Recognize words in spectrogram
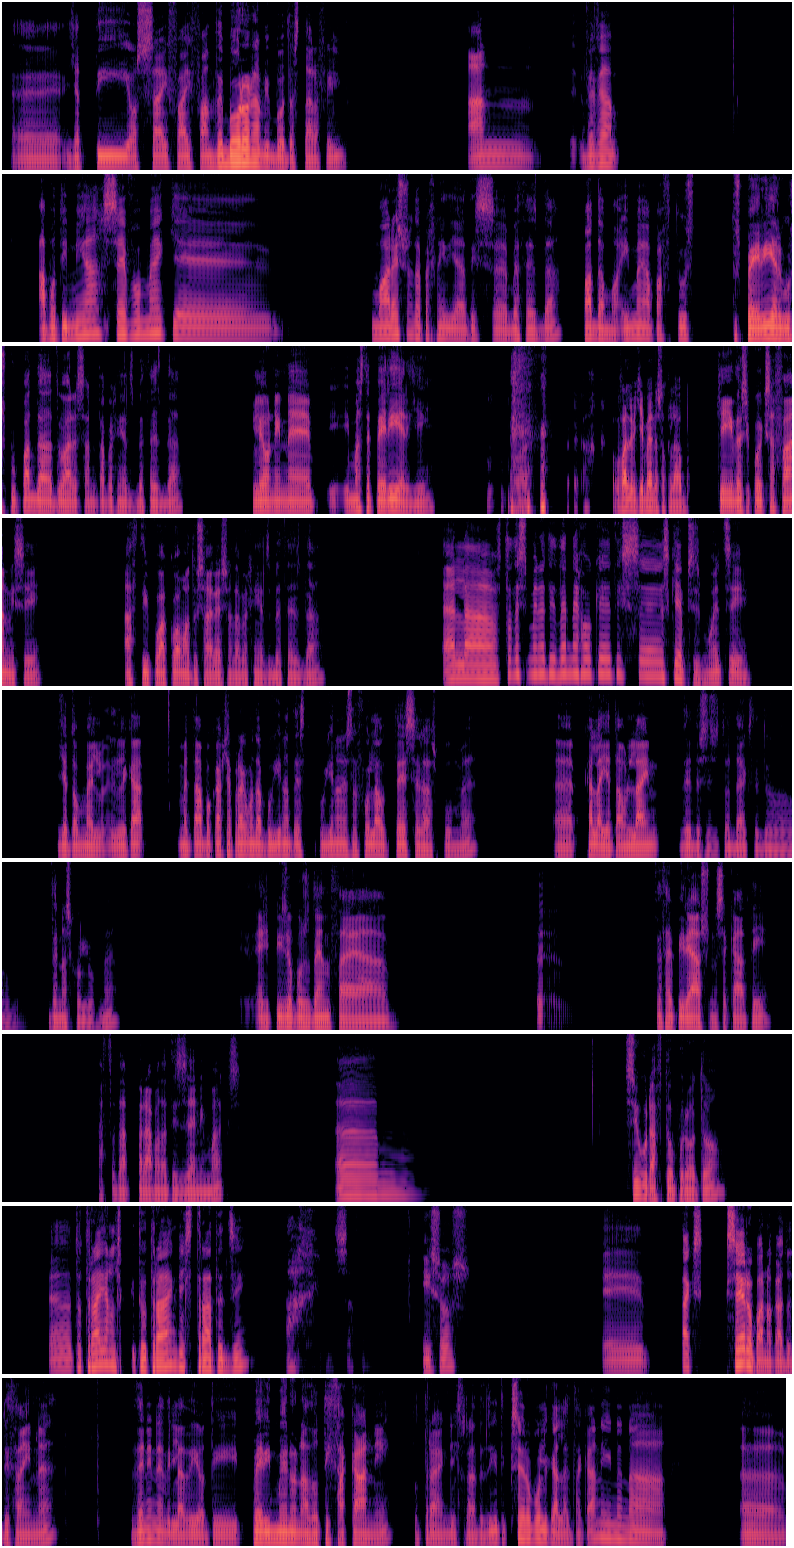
Ε, γιατί ως sci-fi fan δεν μπορώ να μην πω το Starfield. Αν... ε, Βέβαια, από τη μία σέβομαι και μου αρέσουν τα παιχνίδια της ε, Bethesda. Πάντα μου. Είμαι από αυτούς τους περίεργους που πάντα του άρεσαν τα παιχνίδια της Bethesda. Πλέον είναι, ε- είμαστε περίεργοι Βάλε και εμένα στο κλαμπ. και είδος υπό εξαφάνιση αυτοί που ακόμα τους αρέσουν τα παιχνίδια της Bethesda. Αλλά αυτό δεν σημαίνει ότι δεν έχω και τις ε, σκέψεις μου, έτσι. Για το μέλλον. Ειδικά μετά από κάποια πράγματα που, γίνατε, που γίνανε στο Fallout 4, ας πούμε. Ε, καλά, για τα online δεν το συζητώ, εντάξει, δεν, το, δεν ασχολούμαι. Ελπίζω πως δεν θα ε, δεν θα επηρεάσουν σε κάτι αυτά τα πράγματα της Zenimax. Εμ, σίγουρα αυτό πρώτο. Ε, το, triangle, το Triangle Strategy, Αχ, μέσα σε αυτά. ίσως. Ε, εντάξει, ξέρω πάνω κάτω τι θα είναι. Δεν είναι δηλαδή ότι περιμένω να δω τι θα κάνει το Triangle Strategy, γιατί ξέρω πολύ καλά τι θα κάνει. Είναι ένα ε,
